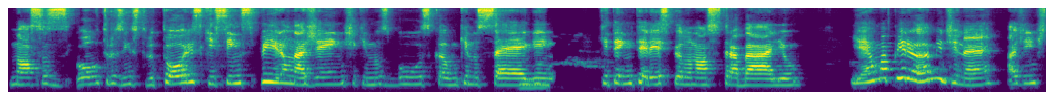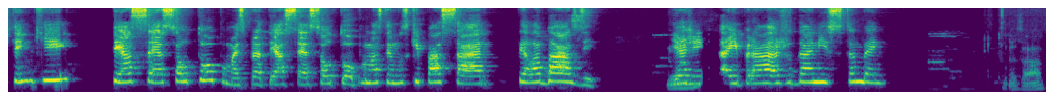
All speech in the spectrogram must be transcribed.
nossos outros instrutores que se inspiram na gente, que nos buscam, que nos seguem, uhum. que têm interesse pelo nosso trabalho. E é uma pirâmide, né? A gente tem que ter acesso ao topo, mas para ter acesso ao topo, nós temos que passar pela base. E a Uhum. gente está aí para ajudar nisso também. Exato.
